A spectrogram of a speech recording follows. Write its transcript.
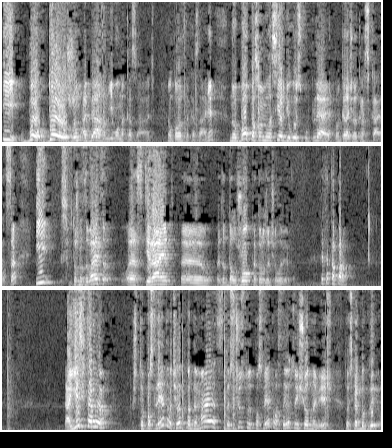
и Бог должен, обязан его наказать, ему положить наказание, но Бог по своему милосердию его искупляет, когда человек раскаялся, и то, что называется, э, стирает э, этот должок, который за человеком. Это капара. А есть второе, что после этого человек поднимается, то есть чувствует, после этого остается еще одна вещь, то есть как бы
